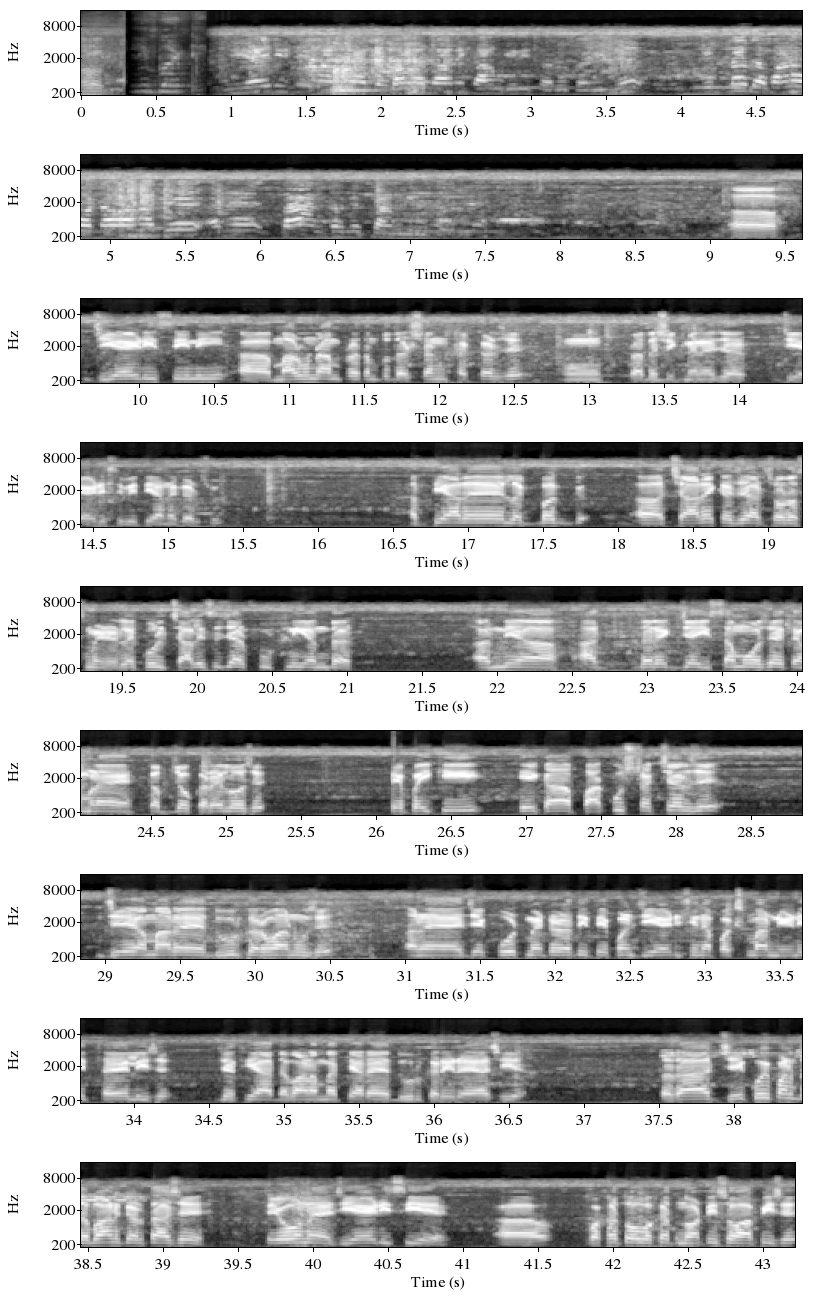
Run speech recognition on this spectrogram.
કામગીરી શરૂ કરી છે. કેટલા દબાણો હટાવવાના છે અને શા અંતર્ગત કામગીરી છે? જીઆઈડીસીની મારું નામ પ્રથમ તો દર્શન ઠક્કર છે. હું પ્રાદેશિક મેનેજર જીઆઈડીસી વિદ્યાનગર છું. અત્યારે લગભગ ચારેક હજાર ચોરસ મીટર એટલે કુલ ચાલીસ હજાર ફૂટની અંદર અન્ય, આ દરેક જે ઈસમો છે તેમણે કબજો કરેલો છે. તે પૈકી એક આ પાકું સ્ટ્રક્ચર છે, જે અમારે દૂર કરવાનું છે અને જે કોર્ટ મેટર હતી તે પણ જીઆઈડીસીના પક્ષમાં નિર્ણિત થયેલી છે, જેથી આ દબાણ અમે અત્યારે દૂર કરી રહ્યા છીએ. તથા જે કોઈ પણ દબાણ કરતા છે, તેઓને જીઆઈડીસીએ વખતો વખત નોટિસો આપી છે.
